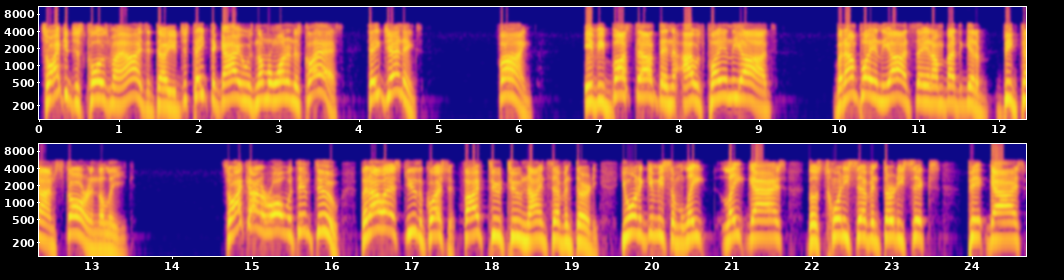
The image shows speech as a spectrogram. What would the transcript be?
So I could just close my eyes and tell you, just take the guy who was number one in his class. Take Jennings. Fine. If he busts out, then I was playing the odds. But I'm playing the odds saying I'm about to get a big-time star in the league. So I kind of roll with him too. But I'll ask you the question. 522-9730. You want to give me some late late guys, those 27-36 pick guys?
